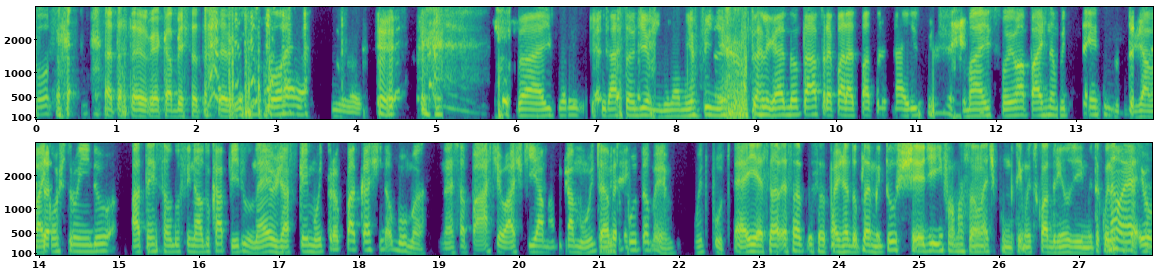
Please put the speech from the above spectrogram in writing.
a, tartaruga, a cabeça da tartaruga. Porra é Aí foi tiração de onda, na minha opinião, tá ligado? Não tava preparado pra tratar isso, mas foi uma página muito tensa. Já vai construindo a tensão do final do capítulo, né? Eu já fiquei muito preocupado com a Shinobu, mano. Nessa parte, eu acho que ia ficar muito, Também. muito puta mesmo. Muito puto. É, e essa, essa, essa página dupla é muito cheia de informação, né? Tipo, tem muitos quadrinhos e muita coisa Não, é, eu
